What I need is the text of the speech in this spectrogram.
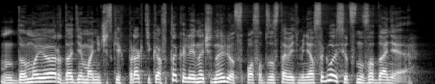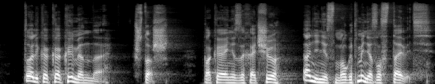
Думаю, орда демонических практиков так или иначе найдет способ заставить меня согласиться на задание. Только как именно? Что ж, пока я не захочу, они не смогут меня заставить.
